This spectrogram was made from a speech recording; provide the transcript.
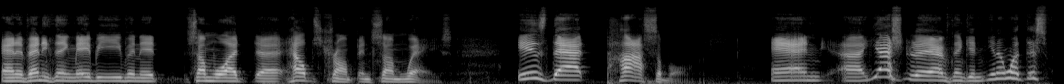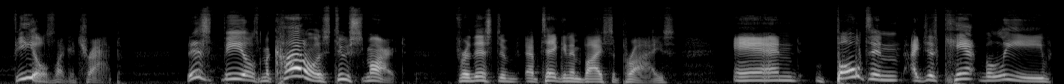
And if anything, maybe even it somewhat uh, helps Trump in some ways. Is that possible? And uh, yesterday, I'm thinking, you know what? This feels like a trap. This feels McConnell is too smart for this to have taken him by surprise. And Bolton, I just can't believe,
